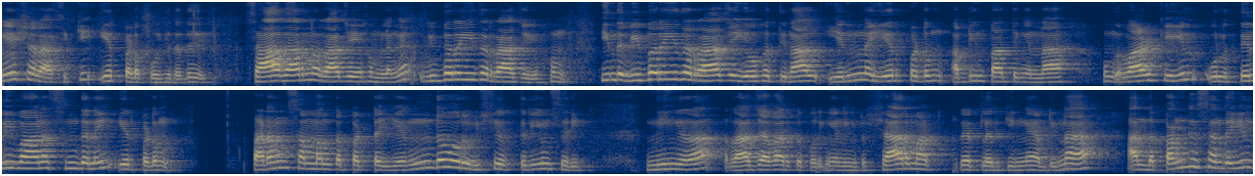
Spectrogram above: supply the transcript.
மேஷ ராசிக்கு ஏற்பட போகிறது. சாதாரண ராஜயோகம் இல்லைங்க விபரீத ராஜயோகம். இந்த விபரீத ராஜயோகத்தினால் என்ன ஏற்படும் அப்படின்னு பார்த்தீங்கன்னா உங்கள் வாழ்க்கையில் ஒரு தெளிவான சிந்தனை ஏற்படும். படம் சம்பந்தப்பட்ட எந்த ஒரு விஷயத்திலையும் சரி நீங்கள் தான் ராஜாவாக இருக்க போகிறீங்க நீங்கள் இப்போ ஷேர் மார்க்கெட்டில் இருக்கீங்க அப்படின்னா அந்த பங்கு சந்தையில்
